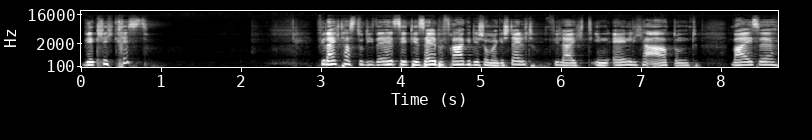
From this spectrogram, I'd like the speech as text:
wirklich Christ? Vielleicht hast du dieselbe Frage dir schon mal gestellt, vielleicht in ähnlicher Art und Weise.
